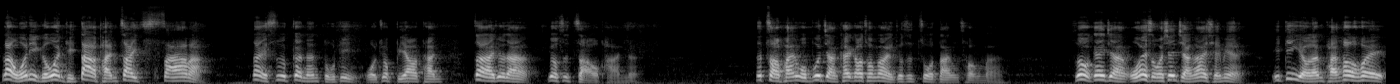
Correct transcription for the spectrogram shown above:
那我问你一个问题：大盘在杀嘛？那你是不是更能笃定？我就不要贪。再来就讲，又是早盘了。那早盘我不讲开高冲高，也就是做当冲嘛。所以我跟你讲，我为什么先讲在前面？一定有人盘后会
